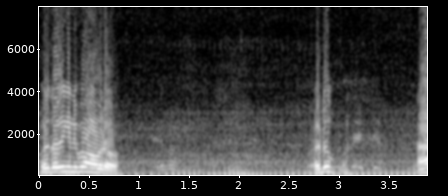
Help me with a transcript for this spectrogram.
ஒரு தொகுதி நிற்போம் அவரோ எடு ஆ?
